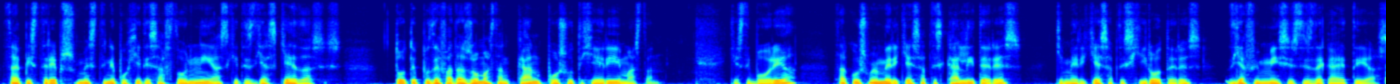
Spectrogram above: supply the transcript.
θα επιστρέψουμε στην εποχή της αφθονίας και της διασκέδασης, τότε που δεν φανταζόμασταν καν πόσο τυχεροί ήμασταν. Και στην πορεία θα ακούσουμε μερικές από τις καλύτερες και μερικές από τις χειρότερες διαφημίσεις της δεκαετίας.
